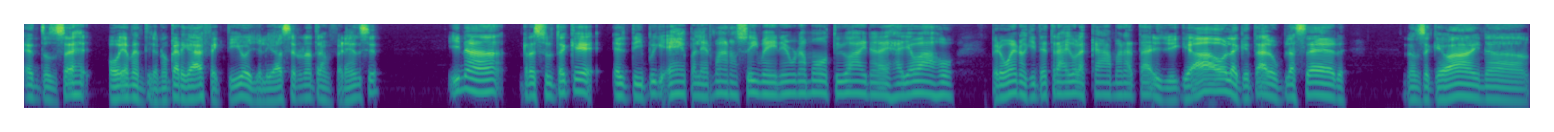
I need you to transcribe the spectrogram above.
Entonces, obviamente yo no cargaba efectivo, yo le iba a hacer una transferencia. Y nada, resulta que el tipo, eh, para el hermano, sí, me vine una moto y vaina, la dejé allá abajo, pero bueno, aquí te traigo la cámara, tal. Y yo dije, ah, hola, ¿qué tal? Un placer. No sé qué vaina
